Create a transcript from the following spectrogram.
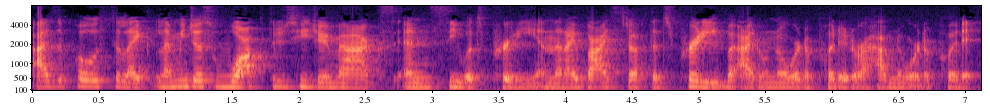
As opposed to like, let me just walk through TJ Maxx and see what's pretty. And then I buy stuff that's pretty, but I don't know where to put it or I have nowhere to put it.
